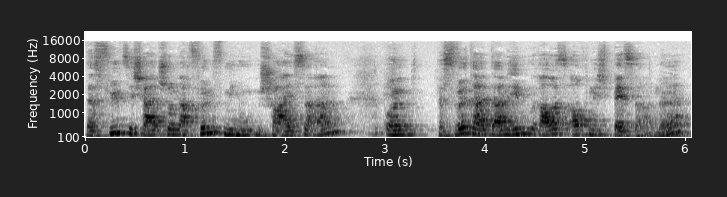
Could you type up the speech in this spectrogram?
das fühlt sich halt schon nach 5 Minuten scheiße an und das wird halt dann hinten raus auch nicht besser. Ne?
